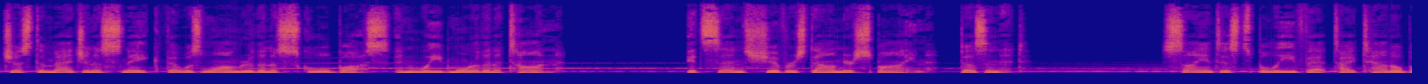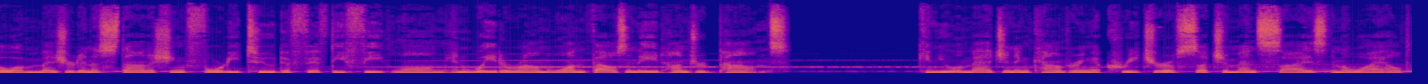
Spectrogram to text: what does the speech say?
Just imagine a snake that was longer than a school bus and weighed more than a ton. It sends shivers down your spine, doesn't it? Scientists believe that Titanoboa measured an astonishing 42 to 50 feet long and weighed around 1,800 pounds. Can you imagine encountering a creature of such immense size in the wild?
